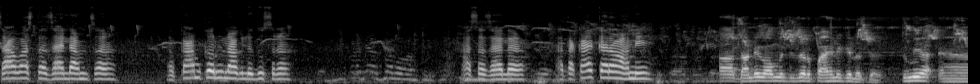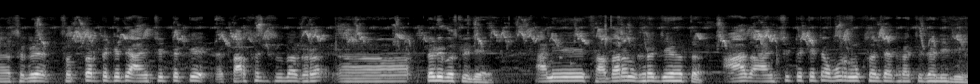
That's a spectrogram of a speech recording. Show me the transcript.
सहा वाजता झालं आमचं. काम करू लागलं दुसरं. असं झालं. आता काय करावं आम्ही? दांडेगावमध्ये जर पाहायला गेलं तर तुम्ही सगळे सत्तर टक्के ते ऐंशी टक्के तारखाची सुद्धा घरं तडी बसलेली आहेत. आणि साधारण घरं जे होतं आज ऐंशी टक्क्याच्या वर नुकसान त्या घराची झालेली आहे.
